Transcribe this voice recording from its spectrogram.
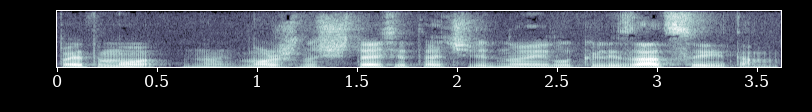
Поэтому ну, можно считать это очередной локализацией там,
